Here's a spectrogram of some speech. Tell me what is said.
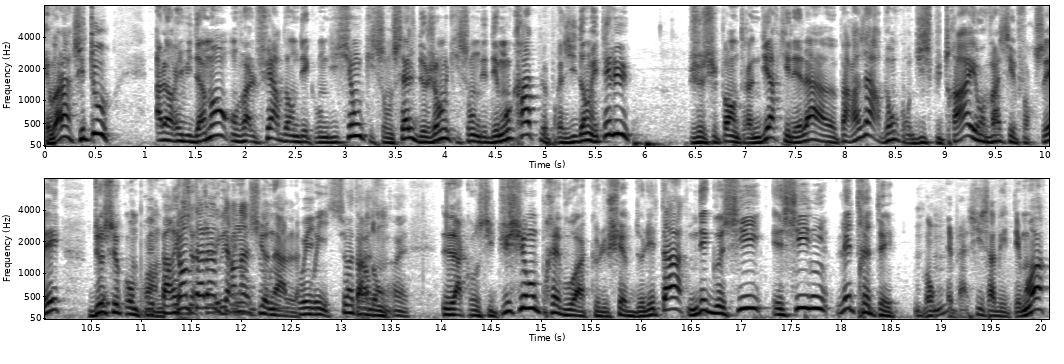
Et voilà, c'est tout. Alors évidemment, on va le faire dans des conditions qui sont celles de gens qui sont des démocrates. Le président est élu. Je ne suis pas en train de dire qu'il est là euh, par hasard. Donc on discutera et on va s'efforcer de se comprendre. mais Quant à l'international, Oui, pardon, la Constitution prévoit que le chef de l'État négocie et signe les traités. Bon, eh ben, si ça avait été moi,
